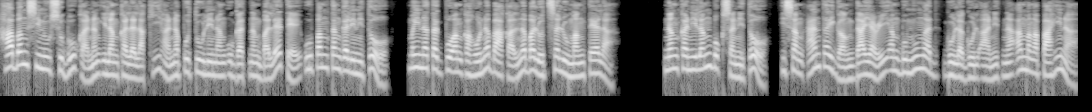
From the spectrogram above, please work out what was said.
Habang sinusubukan ng ilang kalalakihan na putulin ang ugat ng balete upang tanggalin ito, may natagpo ang kahon na bakal na balot sa lumang tela. Nang kanilang buksan ito, isang anti-gang diary ang bumungad, gulagulanit na ang mga pahina,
